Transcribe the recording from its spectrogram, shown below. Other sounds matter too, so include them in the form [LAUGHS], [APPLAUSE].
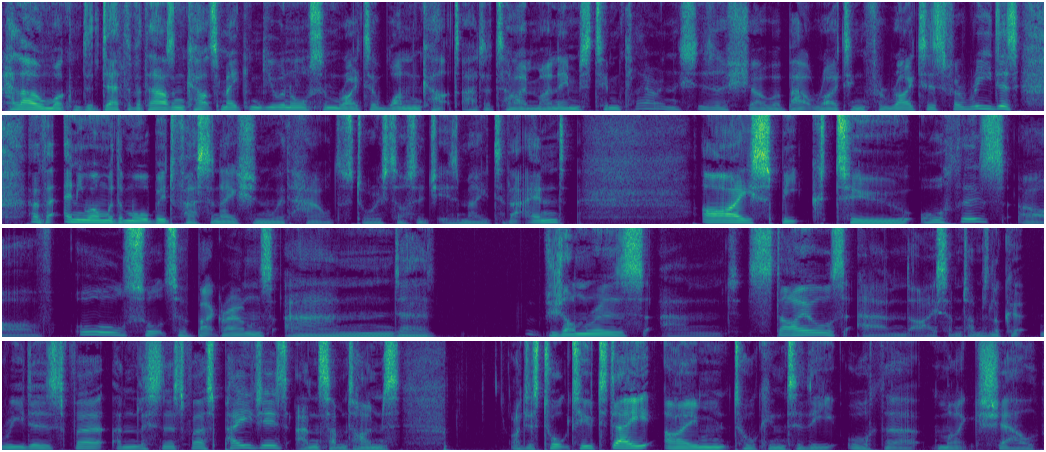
Hello and welcome to Death of a Thousand Cuts, making you an awesome writer one cut at a time. My name's Tim Clare, and this is a show about writing for writers, for readers, and for anyone with a morbid fascination with how the story sausage is made. To that end, I speak to authors of all sorts of backgrounds and uh, genres and styles, and I sometimes look at readers' and listeners' first pages, and sometimes I just talked to you today. I'm talking to the author Mike Shel,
